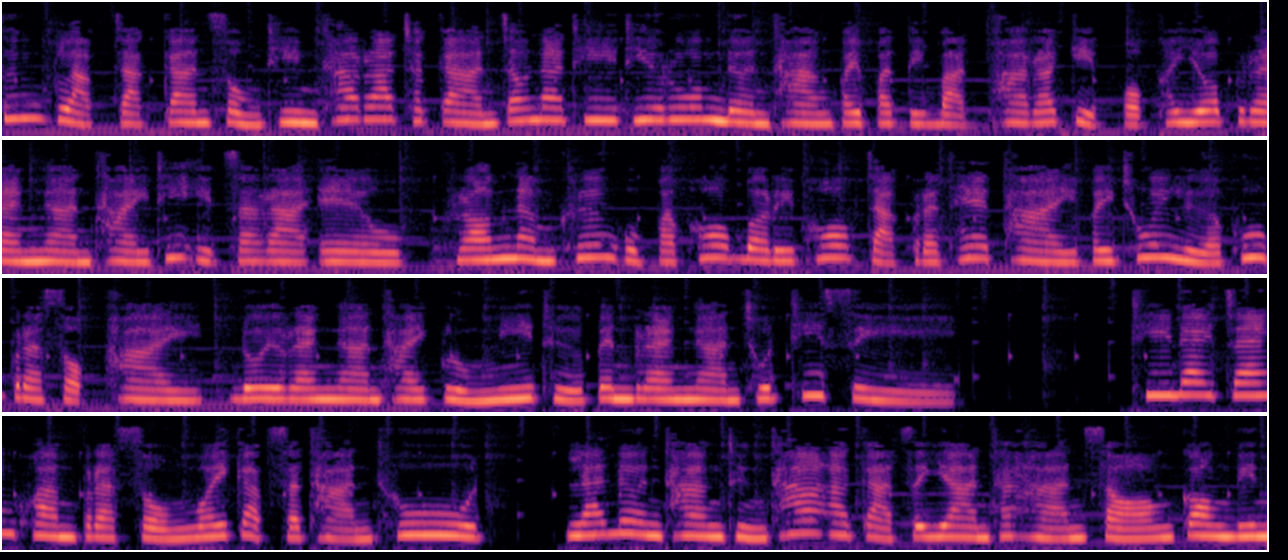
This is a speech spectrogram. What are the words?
ซึ่งกลับจากการส่งทีมข้าราชการเจ้าหน้าที่ที่ร่วมเดินทางไปปฏิบัติภารกิจอพยพแรงงานไทยที่อิสราเอล พร้อมนำเครื่องอุปโภคบริโภคจากประเทศไทยไปช่วยเหลือผู้ประสบภัย โดยแรงงานไทยกลุ่มนี้ถือเป็นแรงงานชุดที่ 4 ที่ได้แจ้งความประสงค์ไว้กับสถานทูต และเดินทางถึงท่าอากาศยานทหารสองกองบิน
